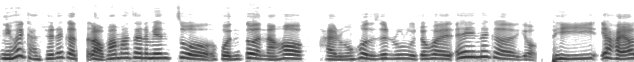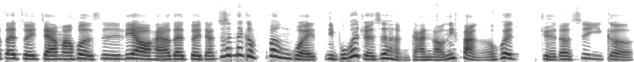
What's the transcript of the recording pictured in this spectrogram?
你会感觉那个老妈妈在那边做馄饨，然后海伦或者是露露就会，哎，那个有皮要还要再追加吗？或者是料还要再追加？就是那个氛围，你不会觉得是很干扰，你反而会觉得是一个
